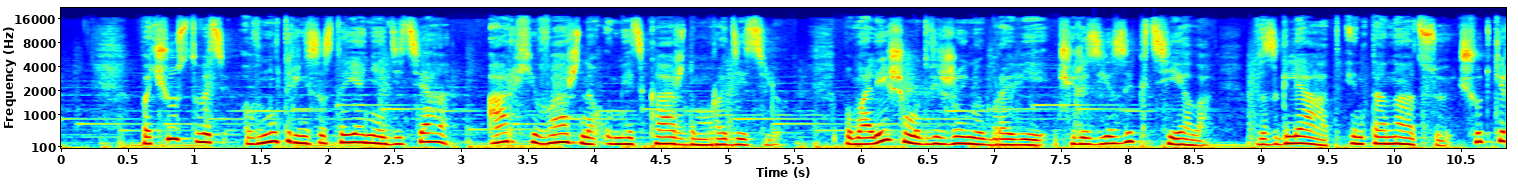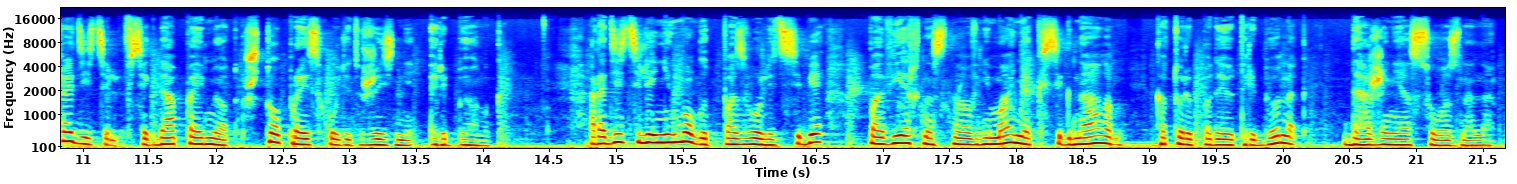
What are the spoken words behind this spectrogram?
Почувствовать внутреннее состояние дитя архиважно уметь каждому родителю. По малейшему движению бровей, через язык тела, взгляд, интонацию, чуткий родитель всегда поймет, что происходит в жизни ребенка. Родители не могут позволить себе поверхностного внимания к сигналам, которые подает ребенок даже неосознанно.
